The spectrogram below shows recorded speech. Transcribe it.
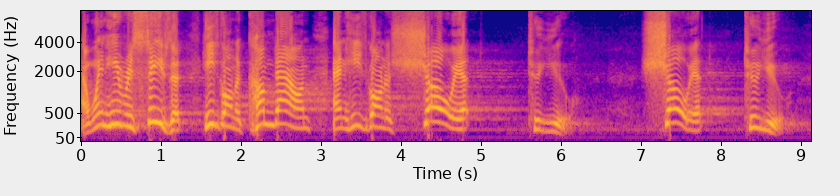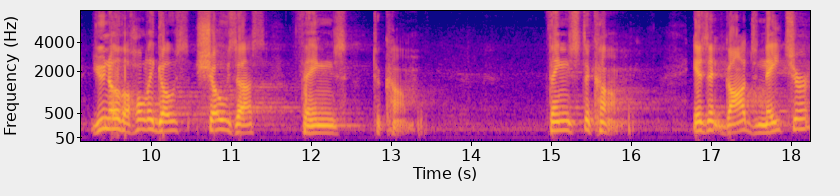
And when He receives it, He's going to come down and He's going to show it to you. Show it to you. You know, the Holy Ghost shows us things to come. Things to come. Isn't God's nature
